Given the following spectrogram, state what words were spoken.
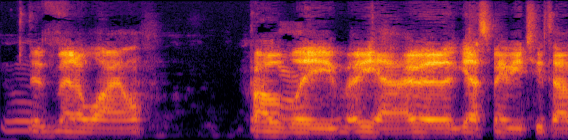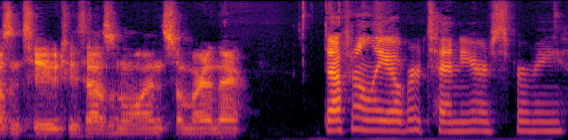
It's been a while. Probably, yeah. I would guess maybe 2002, 2001, somewhere in there. Definitely over 10 years for me.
